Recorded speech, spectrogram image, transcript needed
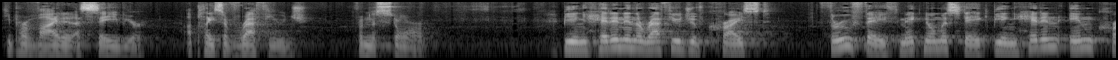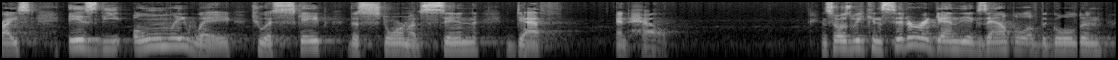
he provided a Savior, a place of refuge from the storm. Being hidden in the refuge of Christ through faith, make no mistake, being hidden in Christ is the only way to escape the storm of sin, death, and hell. And so, as we consider again the example of the golden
